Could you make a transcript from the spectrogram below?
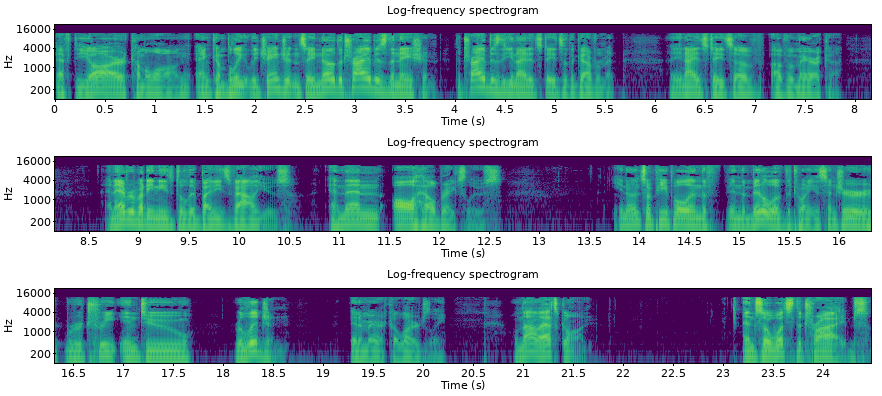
FDR come along and completely change it and say, no, the tribe is the nation. The tribe is the United States of the government, the United States of, of America. And everybody needs to live by these values. And then all hell breaks loose. You know, and so people in the in the middle of the 20th century retreat into religion in America largely. Well, now that's gone. And so what's the tribes?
